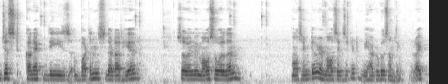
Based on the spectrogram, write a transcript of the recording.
just connect these buttons that are here. So when we mouse over them mouse enter and mouse exited we have to do something right?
